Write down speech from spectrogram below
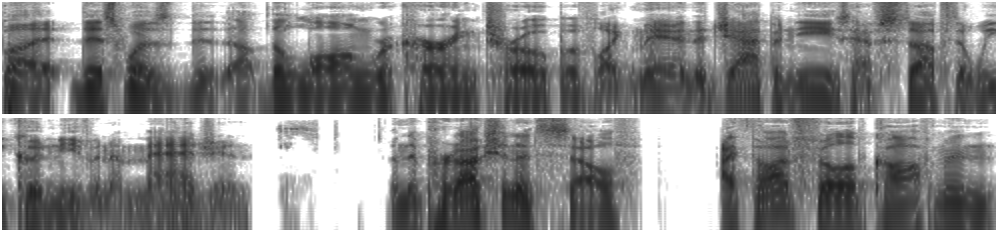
but this was the uh, the long recurring trope of like, man, the Japanese have stuff that we couldn't even imagine. And the production itself, I thought Philip Kaufman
